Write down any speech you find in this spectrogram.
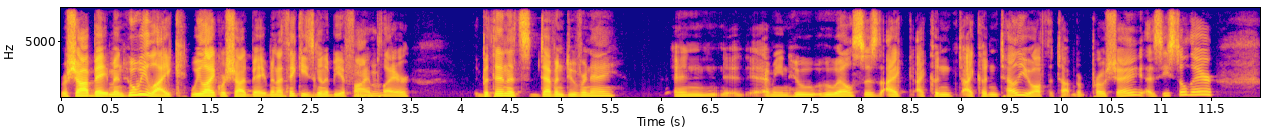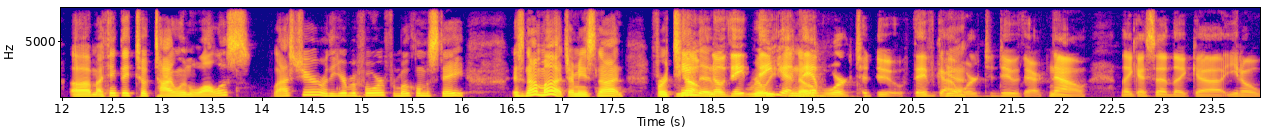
Rashod Bateman, who we like. We like Rashod Bateman. I think he's going to be a fine Mhm. player. But then it's Devin Duvernay, and I mean, who who else is? I I couldn't I couldn't tell you off the top. But Proche is he still there? Um, I think they took Tylan Wallace last year or the year before from Oklahoma State. It's not much. I mean, it's not for a team no, that no, they really they, yeah, you know they have work to do. They've got Yeah. work to do there. Now, like I said, like uh, you know,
